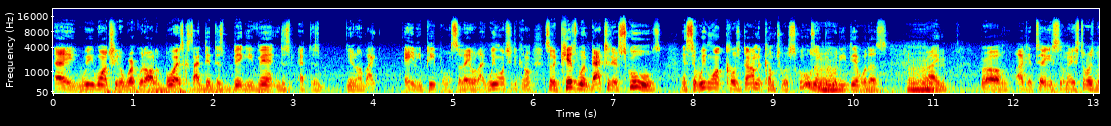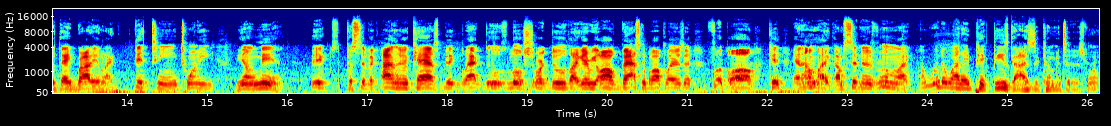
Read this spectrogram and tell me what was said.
hey we want you to work with all the boys because i did this big event and this, at this you know like 80 people. So they were like, we want you to come. So the kids went back to their schools and said, we want Coach Dom to come to our schools and do what he did with us, mm-hmm. right? Bro, I could tell you so many stories, but they brought in like 15, 20 young men. Big Pacific Islander cast, big black dudes, little short dudes, like every all basketball players, there, football kid, and I'm like, I'm sitting in this room, like, I wonder why they picked these guys to come into this room,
